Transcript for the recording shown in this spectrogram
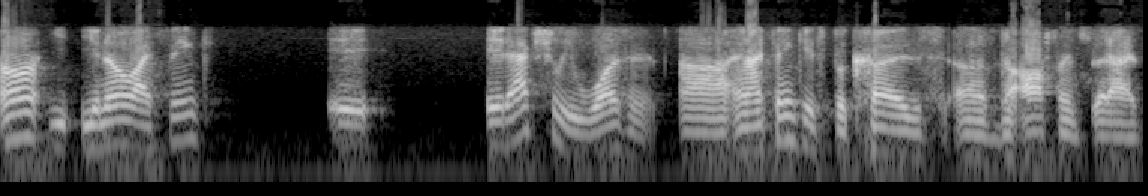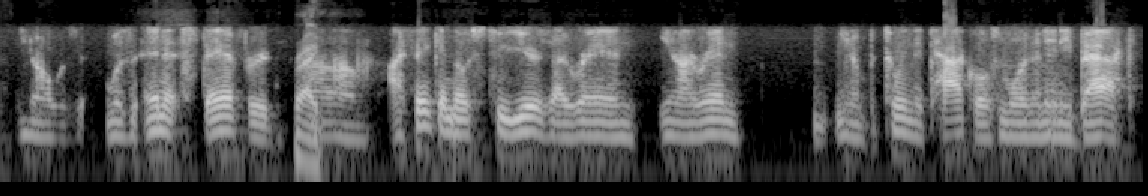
Uh, you know, I think it it actually wasn't, uh, and I think it's because of the offense that I, you know, was was in at Stanford. Right. Um, I think in those two years I ran, you know, I ran, you know, between the tackles more than any back,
